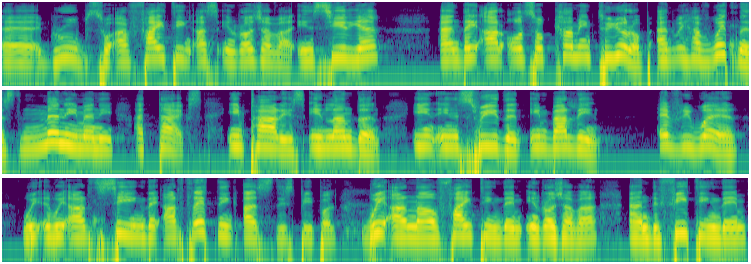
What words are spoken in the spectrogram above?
uh, groups who are fighting us in Rojava, in Syria, and they are also coming to Europe. And we have witnessed many, many attacks in Paris, in London, in, in Sweden, in Berlin, everywhere we, we are seeing they are threatening us, these people. We are now fighting them in Rojava and defeating them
